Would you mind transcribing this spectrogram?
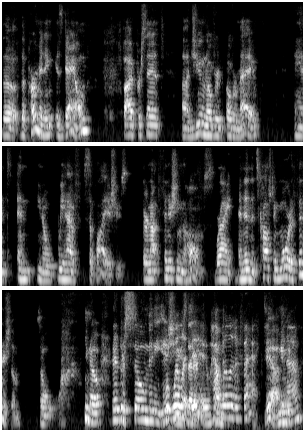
the, the permitting is down 5% uh, June over, over May. And, and, you know, we have supply issues. They're not finishing the homes Right. and then it's costing more to finish them. So, you know, there, there's so many issues. What will it that are do? How coming. will it affect? Yeah, I mean, you we- know?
